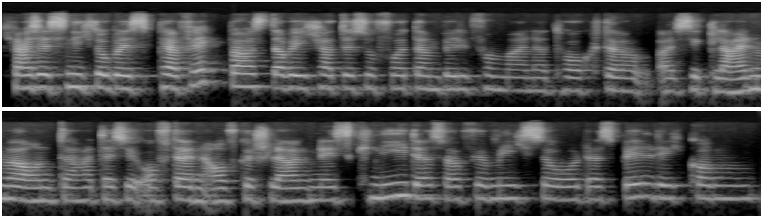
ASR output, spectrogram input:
Ich weiß jetzt nicht, ob es perfekt passt, aber ich hatte sofort ein Bild von meiner Tochter, als sie klein war und da hatte sie oft ein aufgeschlagenes Knie. Das war für mich so das Bild. Ich komme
